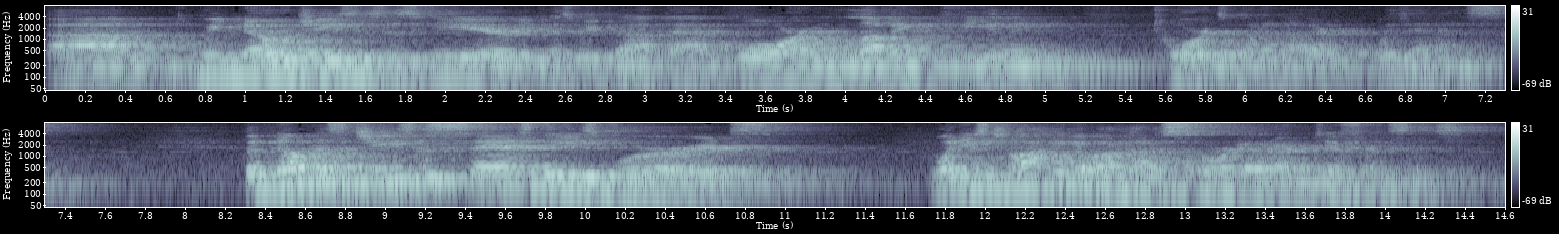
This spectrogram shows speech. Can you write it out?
Um, we know Jesus is here because we've got that warm, loving feeling towards one another within us. But notice Jesus says these words when he's talking about how to sort out our differences.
